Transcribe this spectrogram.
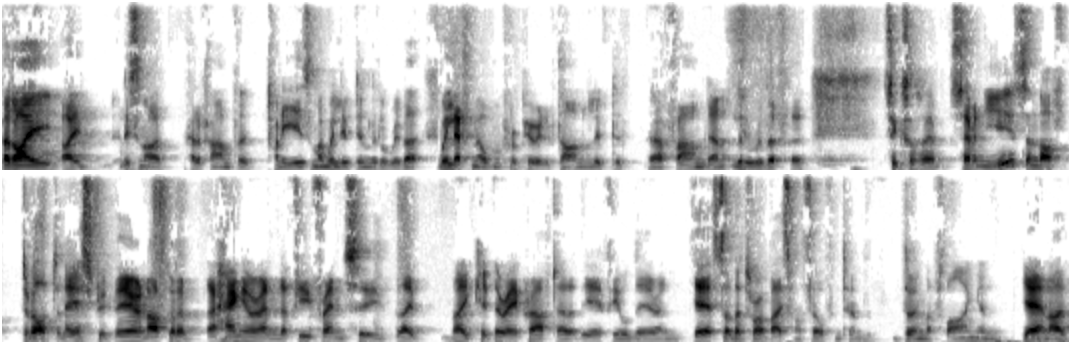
But I, I listen, I had a farm for 20 years, and when we lived in Little River, we left Melbourne for a period of time and lived at our farm down at Little River for six or seven years, and I've developed an airstrip there, and I've got a, a hangar and a few friends who they they keep their aircraft out at the airfield there, and yeah, so that's where I base myself in terms of doing my flying, and yeah, and I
